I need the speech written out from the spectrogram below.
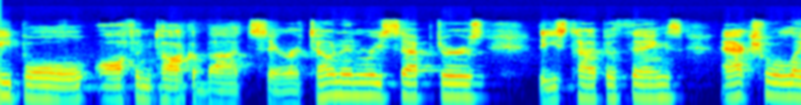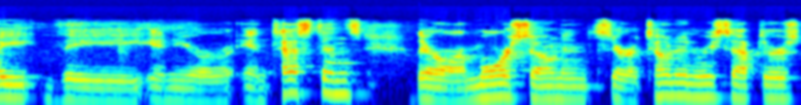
people often talk about serotonin receptors, these type of things. Actually, the in your intestines, there are more serotonin receptors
